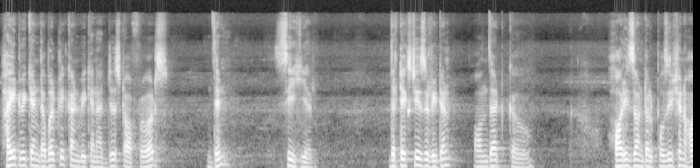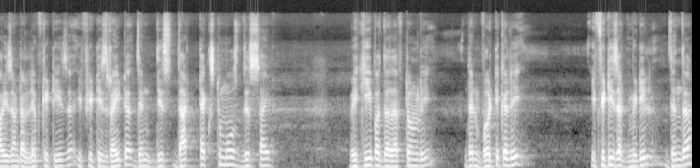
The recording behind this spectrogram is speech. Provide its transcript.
Height we can double click and we can adjust afterwards. Then see here. The text is written on that curve. Horizontal position horizontal left it is. If it is right then this that text moves this side. We keep at the left only. Then vertically if it is at middle then the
